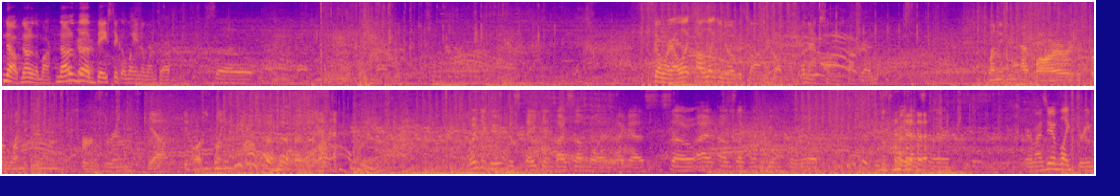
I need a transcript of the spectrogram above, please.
No, none of them are. None of the basic Elena ones are. So, Don't worry, I'll let I'll let you know if it's on like, a max song is copyrighted. Wendigoon at bar or just for one Wendigoon first room? Yeah, he loves playing. Wendigoon was taken by someone, I guess. So I, I was like, Wendigoon for real. That's where, It reminds me of like Dream's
